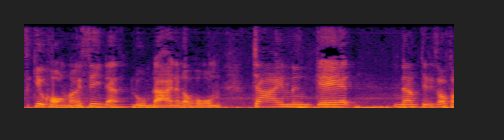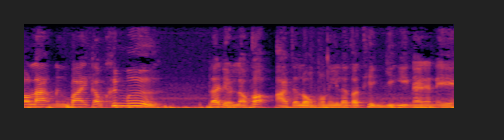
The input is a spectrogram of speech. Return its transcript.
skill ของ Noisy Dance Room ได้นะครับผม จ่าย1 gauge นำ72เสาหลัก1ใบกลับขึ้นมือ แล้วเดี๋ยวเราก็อาจจะลงตรงนี้แล้วก็ทิ้งยิงอีกได้นั่นเอง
